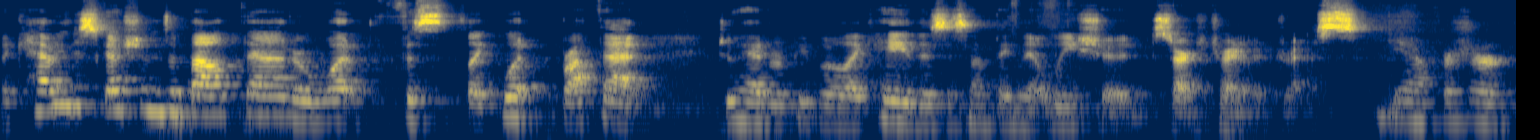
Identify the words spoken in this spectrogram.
like having discussions about that, or what like what brought that to a head where people are like, "Hey, this is something that we should start to try to address"? Yeah, for sure.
